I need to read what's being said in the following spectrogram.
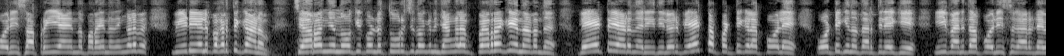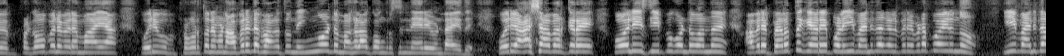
പോലീസ് ആ പ്രിയ എന്ന് പറയുന്നത്. നിങ്ങൾ വീഡിയോയിൽ പകർത്തി കാണും. ചെറഞ്ഞ് നോക്കിക്കൊണ്ട് തൂറിച്ച് നോക്കി ഞങ്ങളെ പിറകെ നടന്ന് വേട്ടയാടുന്ന രീതിയിൽ ഒരു വേട്ട പട്ടികളെ പോലെ ഓട്ടിക്കുന്ന തരത്തിലേക്ക് ഈ വനിതാ പോലീസുകാരുടെ പ്രകോപനപരമായ ഒരു പ്രവർത്തനമാണ് അവരുടെ ഭാഗത്തുനിന്ന് ഇങ്ങോട്ട് മഹിളാ കോൺഗ്രസിന് നേരെ ഉണ്ടായത്. ഒരു ആശാ വർക്കറെ പോലീസ് ജീപ്പ് കൊണ്ടുവന്ന് അവരെ പിറത്ത് കയറിയപ്പോൾ ഈ വനിതകൾ ഇവർ എവിടെ പോയിരുന്നു? ഈ വനിതാ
